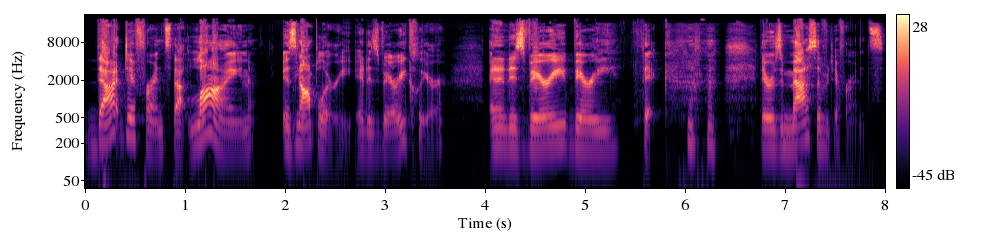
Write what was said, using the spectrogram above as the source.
That difference, that line, is not blurry. It is very clear and it is very, very thick. there is a massive difference.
